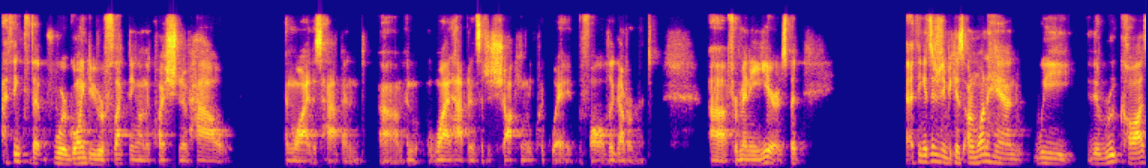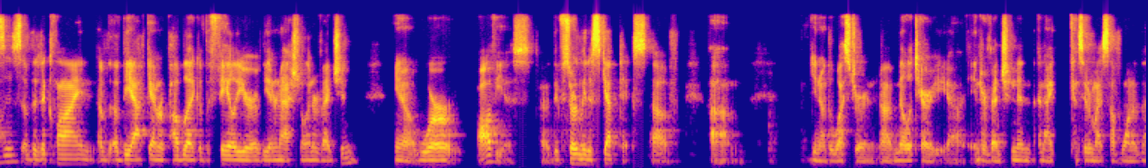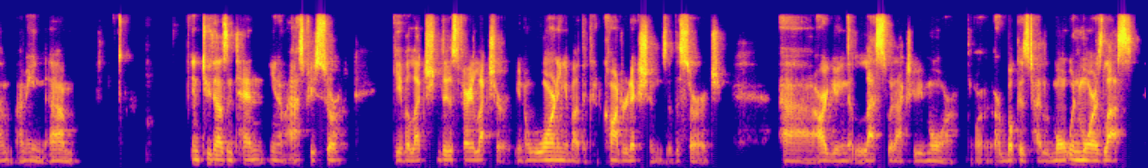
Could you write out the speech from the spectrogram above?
I think that we're going to be reflecting on the question of how and why this happened um, and why it happened in such a shockingly quick way, the fall of the government uh, for many years. But I think it's interesting because on one hand, we the root causes of the decline of, of the Afghan Republic, of the failure of the international intervention, you know, were obvious. Uh, they've certainly the skeptics of um, you know, the Western uh, military uh, intervention, and, and I consider myself one of them. I mean, um, in 2010, you know, Astri Suhrke gave a lecture, this very lecture, you know, warning about the contradictions of the surge, uh, arguing that less would actually be more. Or our book is titled "When More Is Less."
